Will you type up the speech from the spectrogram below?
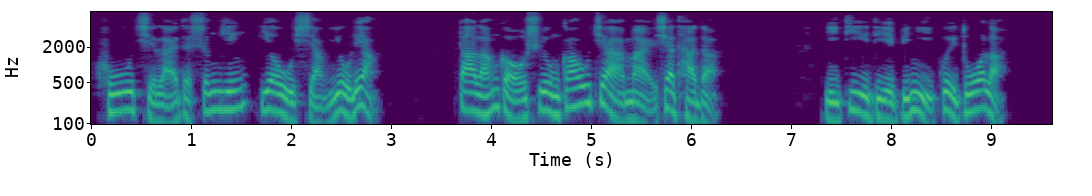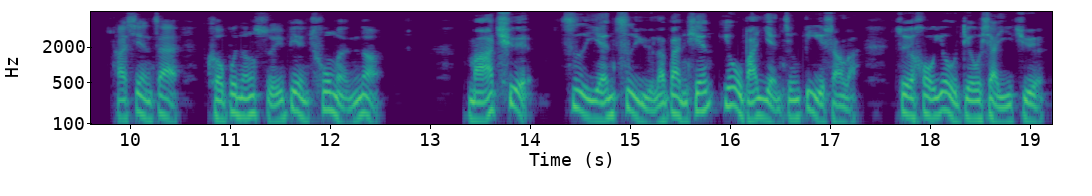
哭起来的声音又响又亮，大狼狗是用高价买下它的。你弟弟比你贵多了，他现在可不能随便出门呢。麻雀自言自语了半天，又把眼睛闭上了，最后又丢下一句：“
